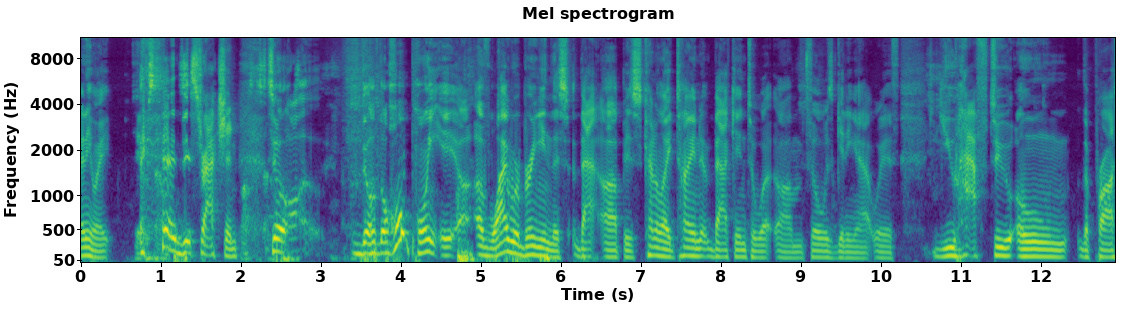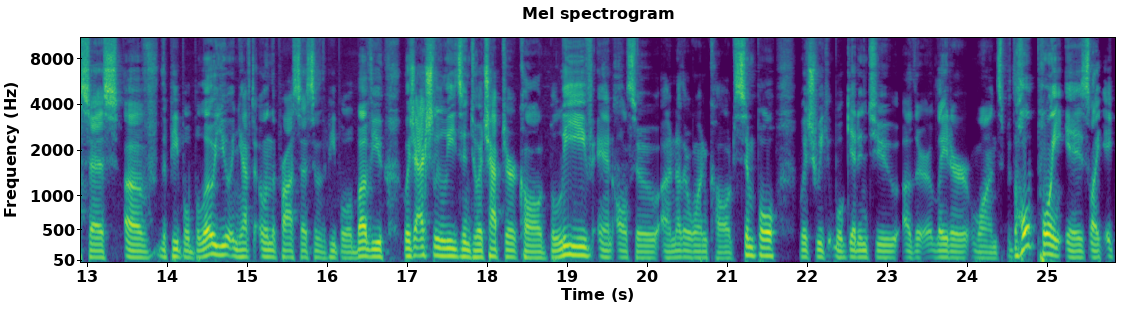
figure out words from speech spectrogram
Anyway, distraction. So uh, the the whole point of why we're bringing this that up is kind of like tying it back into what um, Phil was getting at with you have to own the process of the people below you and you have to own the process of the people above you which actually leads into a chapter called believe and also another one called simple which we will get into other later ones. But the whole point is like it,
